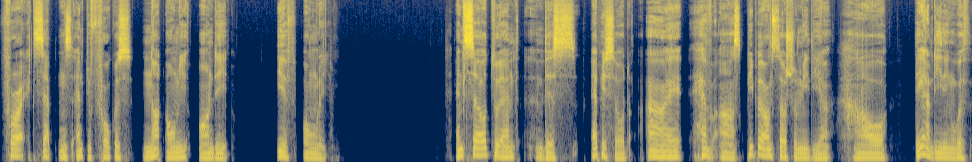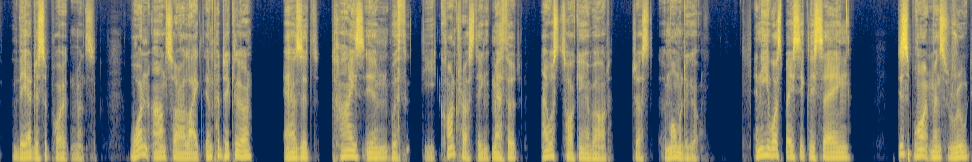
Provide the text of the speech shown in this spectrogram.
for acceptance and to focus not only on the if only. And so, to end this episode, I have asked people on social media how they are dealing with their disappointments. One answer I liked in particular, as it ties in with the contrasting method I was talking about just a moment ago. And he was basically saying disappointments root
